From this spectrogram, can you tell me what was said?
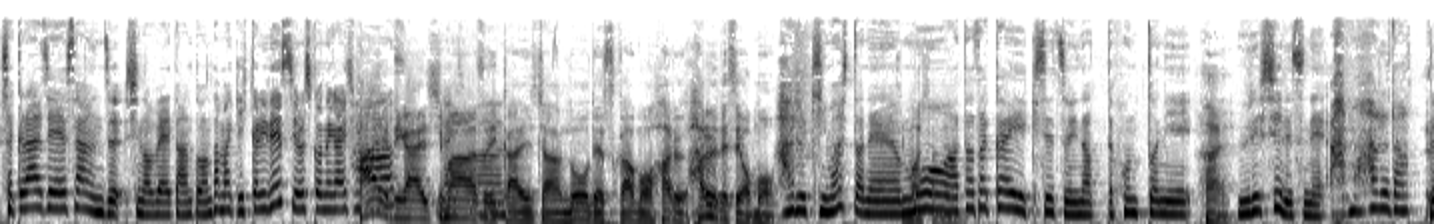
桜 J サウンズ、しのべ担当の玉木ひかりです。よろしくお願いします。はい、お願いします。お願いしいかりちゃん、どうですか？もう春、春ですよ、もう。春来ましたね。たねもう暖かい季節になって本当にはい嬉しいですね。あ、もう春だって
